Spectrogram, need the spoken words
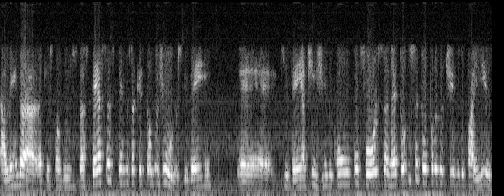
além da, da questão dos, das peças, temos a questão dos juros, que vem, é, que vem atingindo com, com força né, todo o setor produtivo do país,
